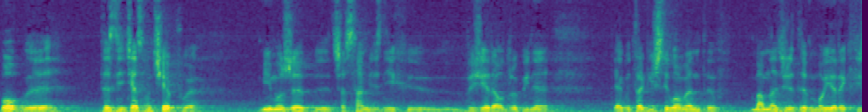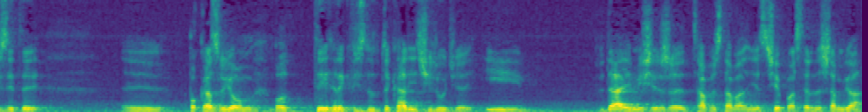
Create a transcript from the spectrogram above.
bo y, te zdjęcia są ciepłe. Mimo, że y, czasami z nich wyziera odrobinę jakby tragicznych momentów. Mam nadzieję, że te moje rekwizyty pokazują, bo tych rekwizytów dotykali ci ludzie i wydaje mi się, że ta wystawa jest ciepła, serdeczna, miła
